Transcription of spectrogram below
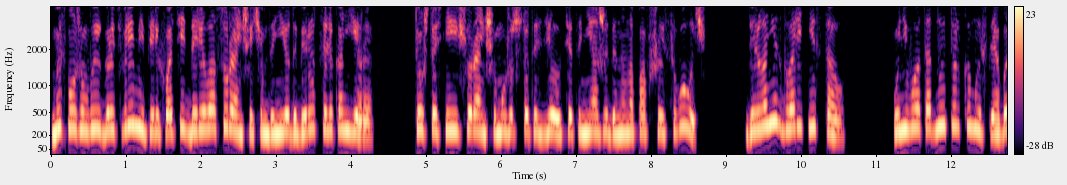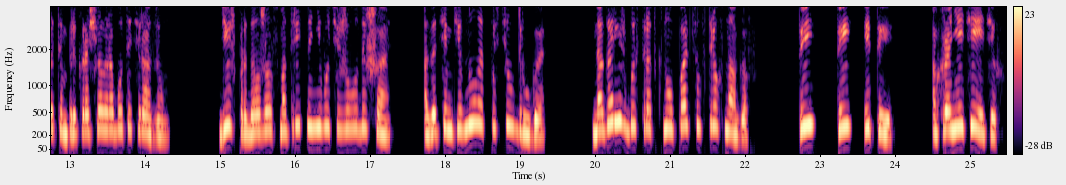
Мы сможем выиграть время и перехватить Дариласу раньше, чем до нее доберутся леканьеры. То, что с ней еще раньше может что-то сделать эта неожиданно напавшая сволочь, Делиланис говорить не стал. У него от одной только мысли об этом прекращал работать разум. Диш продолжал смотреть на него, тяжело дыша, а затем кивнул и отпустил друга. Нагариш быстро ткнул пальцем в трех нагов. «Ты, ты и ты. Охраняйте этих!»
